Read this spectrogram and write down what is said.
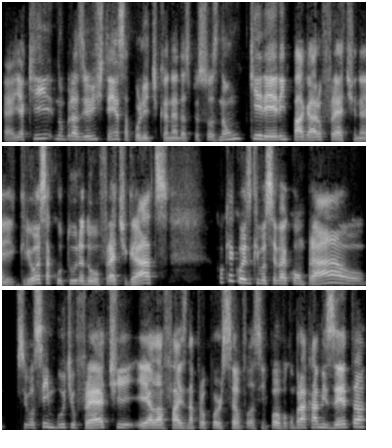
É, e aqui no Brasil a gente tem essa política, né, das pessoas não quererem pagar o frete, né? E criou essa cultura do frete grátis. Qualquer coisa que você vai comprar, se você embute o frete e ela faz na proporção, fala assim, pô, vou comprar a camiseta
